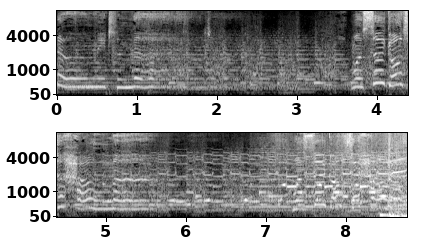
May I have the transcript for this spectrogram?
know me tonight。还需讲出口吗？还需讲出口？吗？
